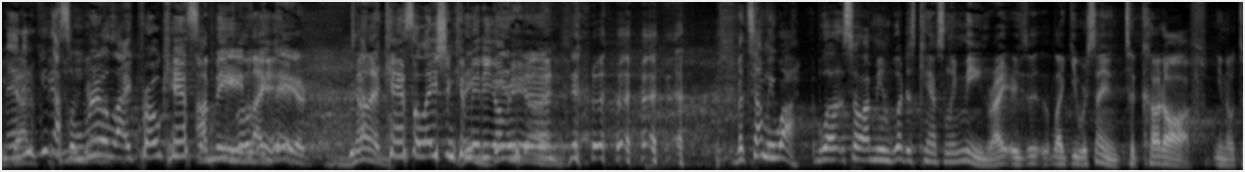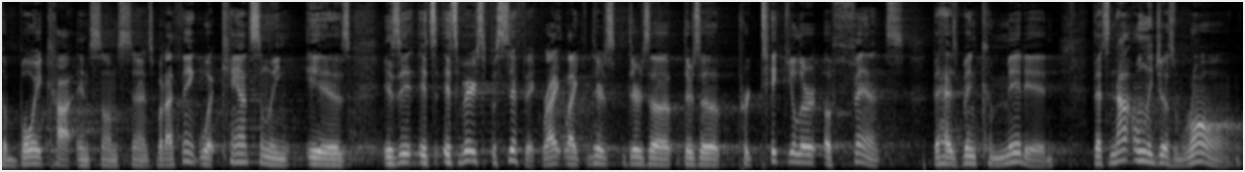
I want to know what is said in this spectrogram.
Man, you got some real like pro cancel. I mean, like they're done. the cancellation committee over here. but tell me why. Well, so I mean, what does canceling mean, right? Like you were saying, to cut off, you know, to boycott in some sense. But I think what canceling is is it, it's it's very specific, right? Like there's there's a there's a particular offense that has been committed that's not only just wrong,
